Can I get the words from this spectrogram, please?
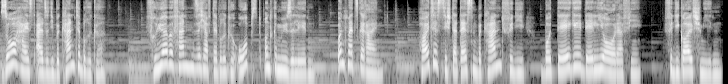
so heißt also die bekannte Brücke. Früher befanden sich auf der Brücke Obst- und Gemüseläden und Metzgereien. Heute ist sie stattdessen bekannt für die Botteghe degli Orafi, für die Goldschmieden.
